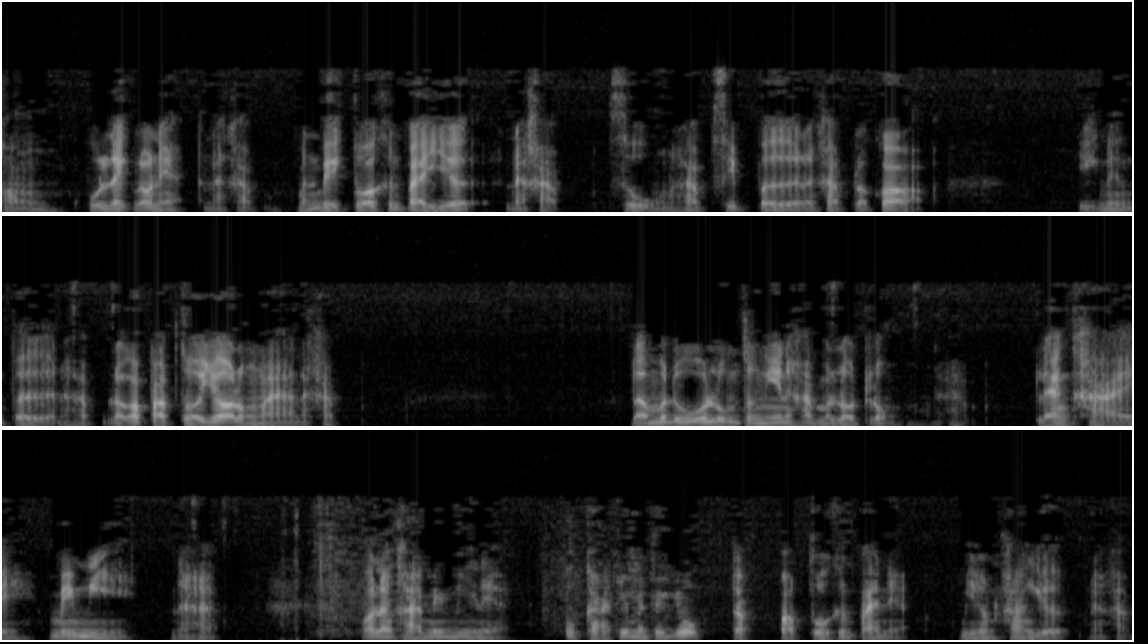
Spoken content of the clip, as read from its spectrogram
ของปูนเล็กแล้วเนี่ยนะครับ มันเบรกตัวขึ้นไปเยอะนะครับ สูงนะครับ 10 เปอร์นะครับ แล้วก็อีก 1 เปอร์นะครับ แล้วก็ปรับตัวย่อลงมานะครับ เรามาดูวอลุ่มตรงนี้นะครับ มันลดลงนะครับ แรงขายไม่มีนะฮะเพราะแรงขายไม่มีเนี่ย โอกาสที่มันจะโยกจับปรับตัวขึ้นไปเนี่ย มีค่อนข้างเยอะนะครับ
